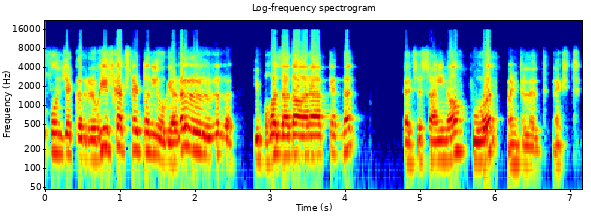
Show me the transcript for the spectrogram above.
फ़ोन चेक कर रहे हो इसका एक्सीडेंट तो नहीं हो गया डर, ये बहुत ज़्यादा आ रहा है आपके अंदर that's a sign of poor mental health next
